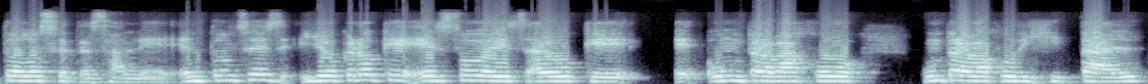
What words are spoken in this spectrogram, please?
todo se te sale. Entonces, yo creo que eso es algo que eh, un trabajo, un trabajo digital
